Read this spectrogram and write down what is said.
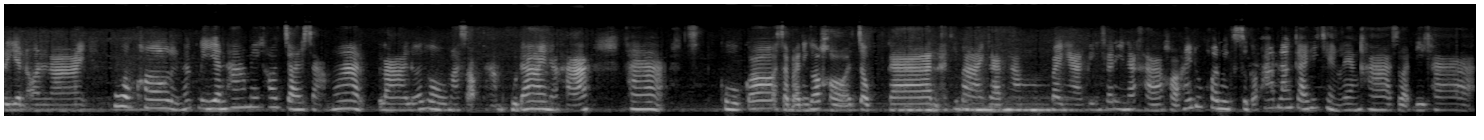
เรียนออนไลน์ผู้ปกครองหรือนักเรียนถ้าไม่เข้าใจสามารถไลน์หรือโทรมาสอบถามครูได้นะคะ ค่ะ ครูก็สัปดาห์นี้ก็ขอจบการอธิบายการทำใบงานเพียงแค่นี้นะคะ ขอให้ทุกคนมีสุขภาพร่างกายที่แข็งแรงค่ะ สวัสดีค่ะ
